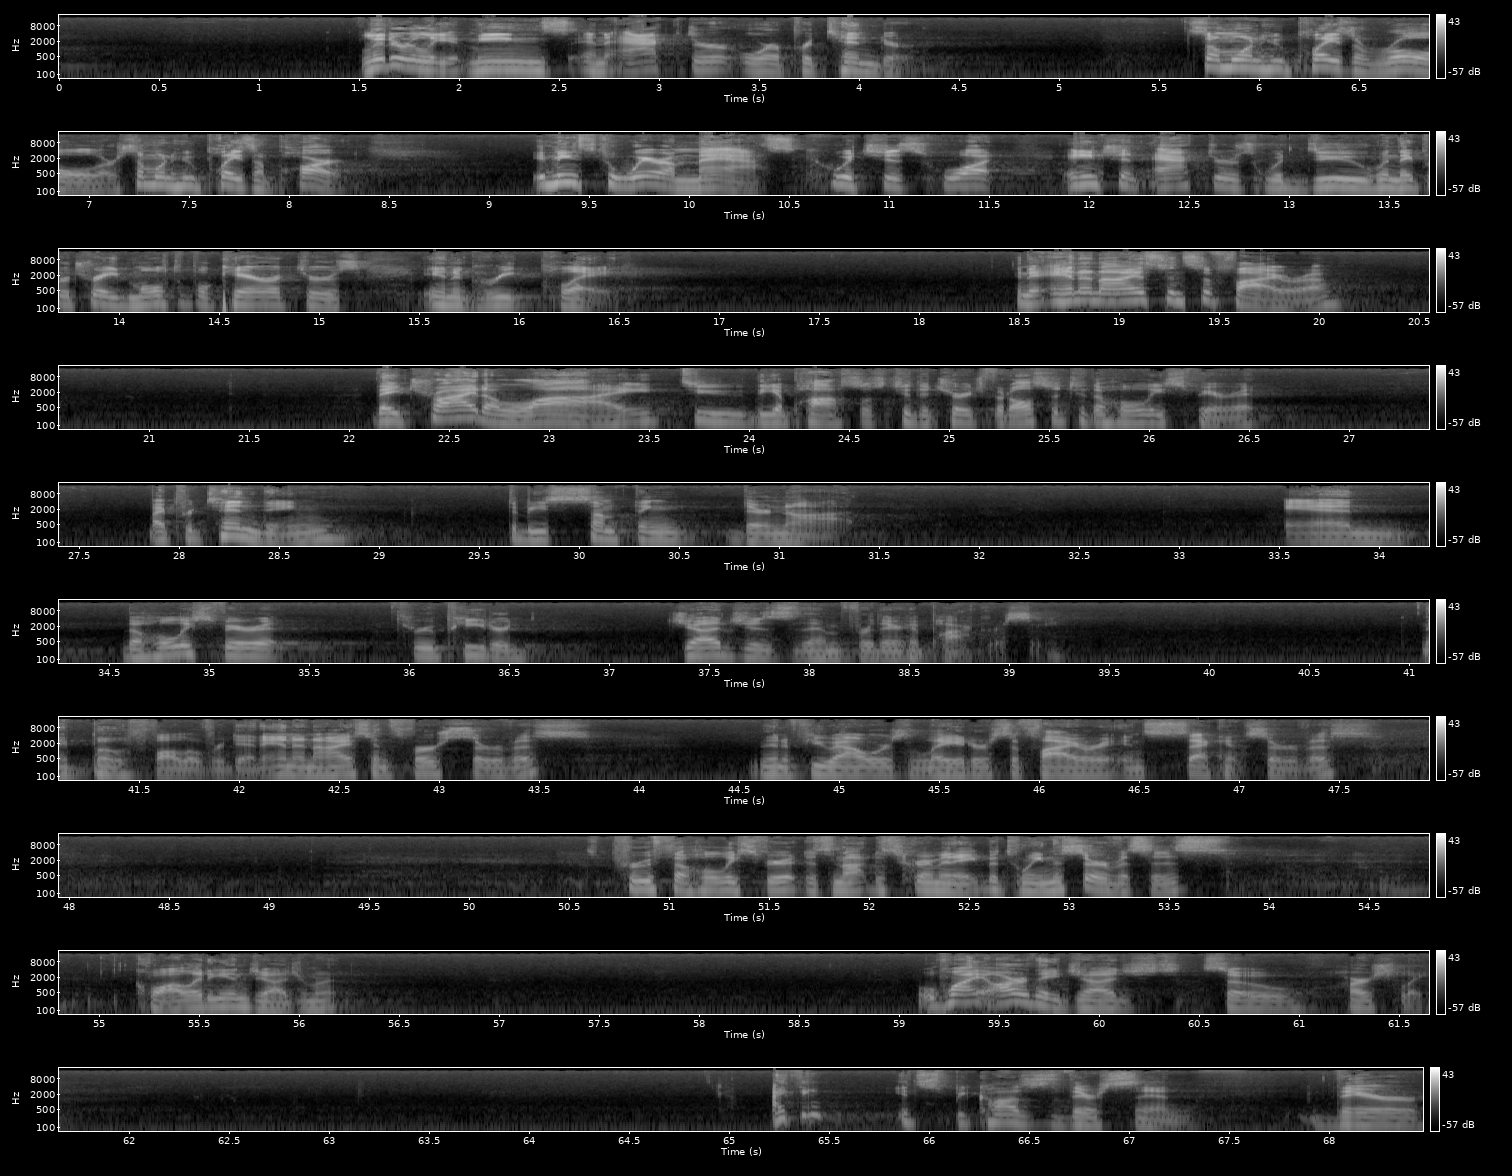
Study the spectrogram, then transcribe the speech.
Literally, it means an actor or a pretender, someone who plays a role or someone who plays a part. It means to wear a mask, which is what ancient actors would do when they portrayed multiple characters in a Greek play. In Ananias and Sapphira, they try to lie to the apostles, to the church, but also to the Holy Spirit by pretending to be something they're not. And the Holy Spirit, through Peter, judges them for their hypocrisy. They both fall over dead. Ananias in first service, then a few hours later, Sapphira in second service proof the Holy Spirit does not discriminate between the services, quality and judgment. Why are they judged so harshly? I think it's because their sin, their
